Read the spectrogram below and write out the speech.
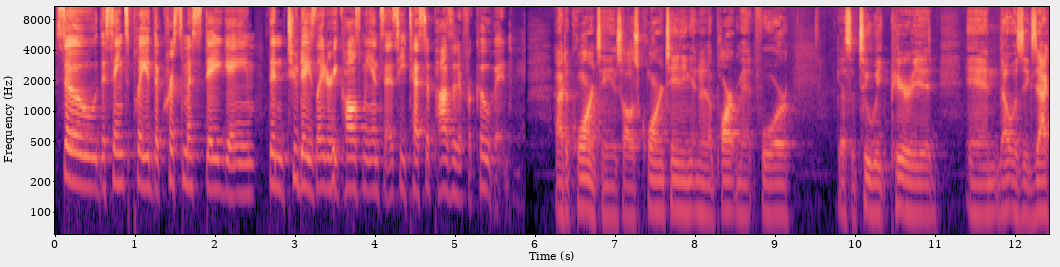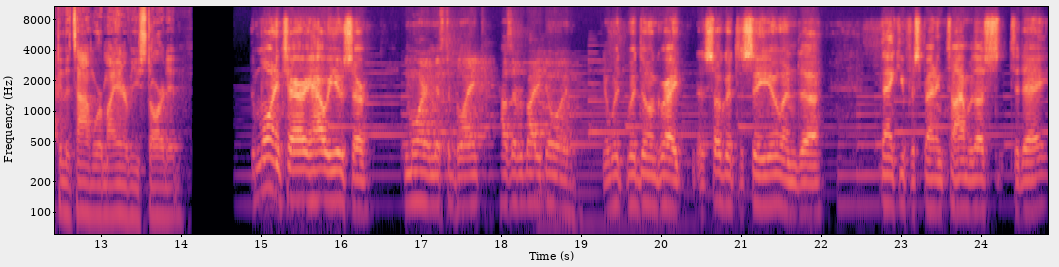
So the Saints played the Christmas Day game. Then two days later, he calls me and says he tested positive for COVID. I had to quarantine, so I was quarantining in an apartment for, I guess, a two-week period, and that was exactly the time where my interview started. Good morning, Terry. How are you, sir? Good morning, Mr. Blank. How's everybody doing? We're, we're doing great. It's so good to see you, and uh, thank you for spending time with us today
